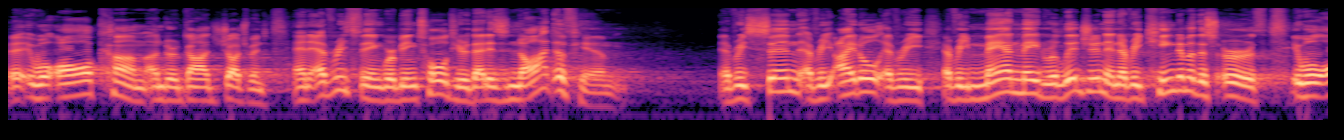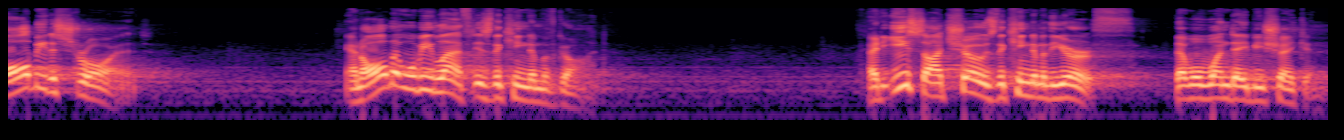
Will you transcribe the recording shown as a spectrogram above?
It will all come under God's judgment. And everything we're being told here that is not of Him Every sin, every idol, every, every man made religion, and every kingdom of this earth, it will all be destroyed. And all that will be left is the kingdom of God. And Esau chose the kingdom of the earth that will one day be shaken.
